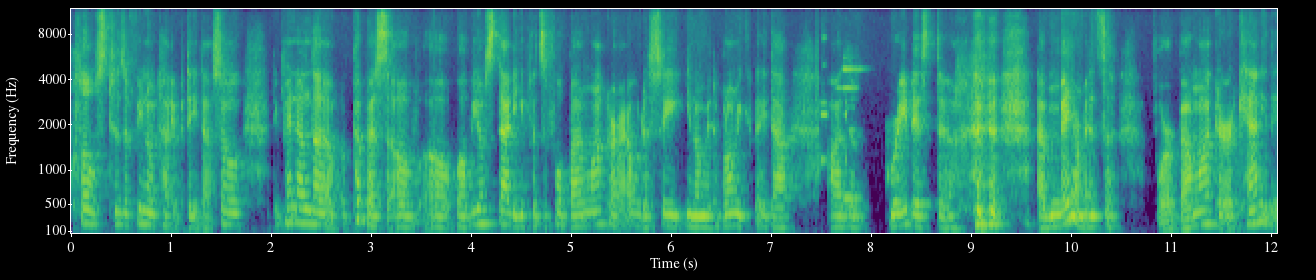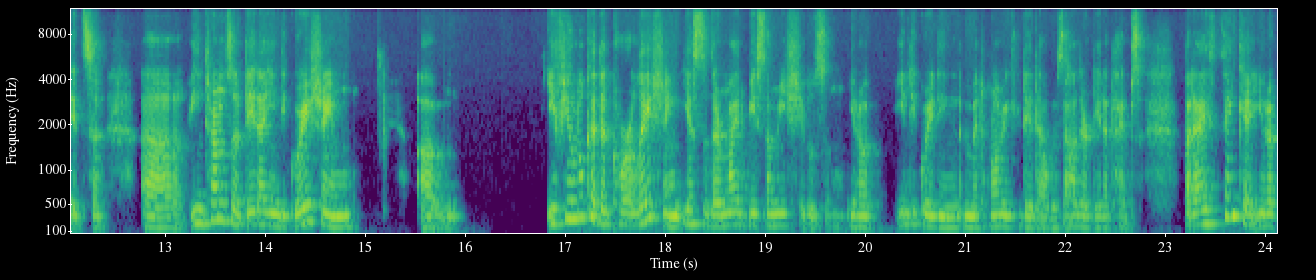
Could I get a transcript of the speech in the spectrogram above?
close to the phenotype data. So depending on the purpose of, of, of, your study, if it's for biomarker, I would say, you know, metabolomic data are the greatest uh, measurements for biomarker candidates. Uh, in terms of data integration, um, if you look at the correlation, yes, there might be some issues, you know, integrating metabolomic data with other data types. But I think, uh, you know,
